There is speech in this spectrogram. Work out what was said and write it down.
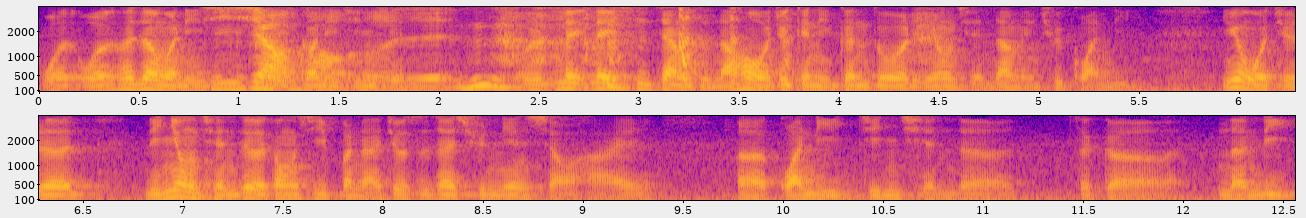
我我会认为你绩效管理金钱，类类似这样子，然后我就给你更多的零用钱让你去管理。因为我觉得零用钱这个东西本来就是在训练小孩呃管理金钱的这个能力，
